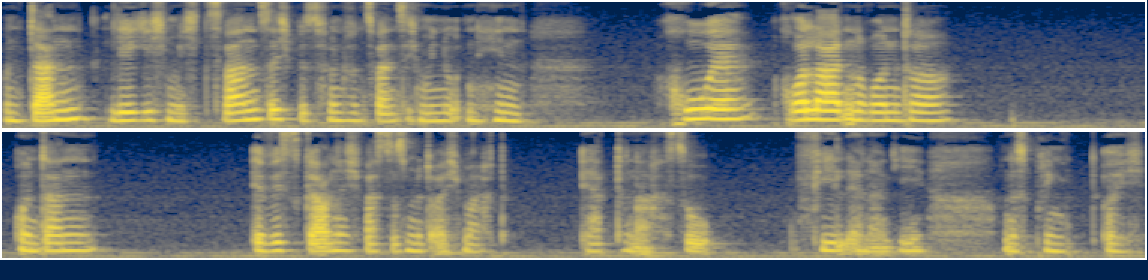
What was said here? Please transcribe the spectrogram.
Und dann lege ich mich 20 bis 25 Minuten hin. Ruhe, Rollladen runter und dann, ihr wisst gar nicht, was das mit euch macht. Ihr habt danach so viel Energie und es bringt euch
